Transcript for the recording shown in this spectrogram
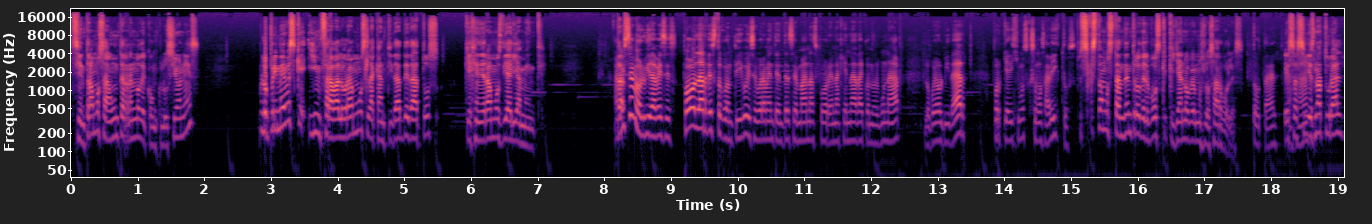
si entramos a un terreno de conclusiones, lo primero es que infravaloramos la cantidad de datos que generamos diariamente. A mí se me olvida a veces. Puedo hablar de esto contigo y seguramente en tres semanas por enajenada con alguna app lo voy a olvidar. Porque dijimos que somos adictos. Pues es que estamos tan dentro del bosque que ya no vemos los árboles. Total. Es Ajá. así, es natural.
